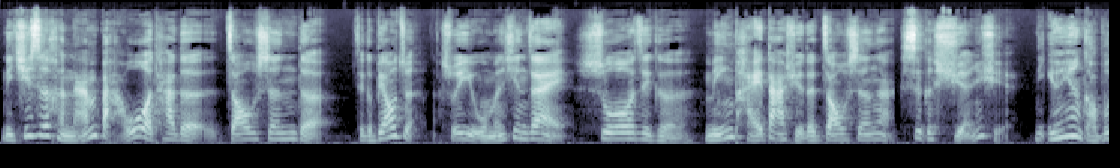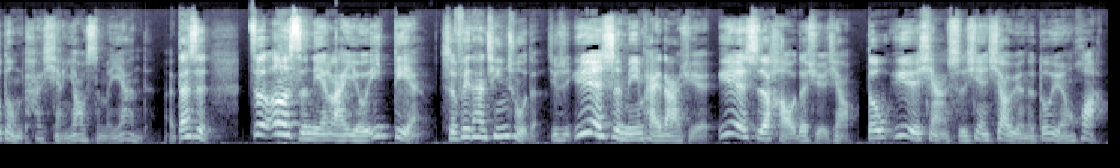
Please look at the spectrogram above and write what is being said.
你其实很难把握他的招生的。这个标准，所以我们现在说这个名牌大学的招生啊，是个玄学，你远远搞不懂他想要什么样的啊。但是这二十年来有一点是非常清楚的，就是越是名牌大学，越是好的学校，都越想实现校园的多元化。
